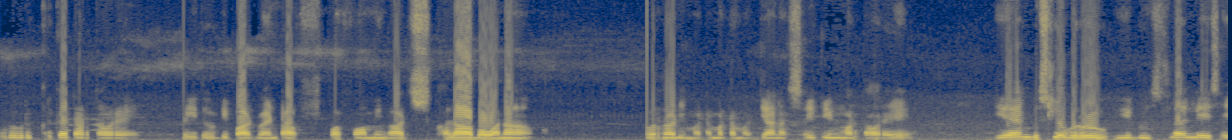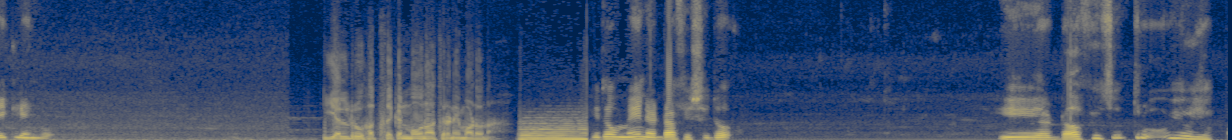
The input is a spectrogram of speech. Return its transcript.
ಹುಡುಗರು ಕ್ರಿಕೆಟ್ ಆಡ್ತಾವ್ರೆ. ಇದು department of performing arts Kalabhavana ಅವ್ರು ನೋಡಿ ಮಠ ಮಠ ಮಧ್ಯಾಹ್ನ ಸೈಕ್ಲಿಂಗ್ ಮಾಡ್ತಾವ್ರೆ. ಏನ್ ಬಿಸಿಲು ಗುರು ಈ ಬಿಸಿಲಲ್ಲಿ ಸೈಕ್ಲಿಂಗು ಎಲ್ಲರೂ ಹತ್ತು ಸೆಕೆಂಡ್ ಮೌನಾಚರಣೆ ಮಾಡೋಣ. ಇದು ಮೇನ್ ಹೆಡ್ ಆಫೀಸ್ ಇದು. ಈ ಹೆಡ್ ಆಫೀಸ್ ಇದ್ರು ಅಯ್ಯಪ್ಪ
